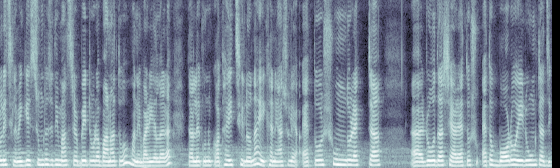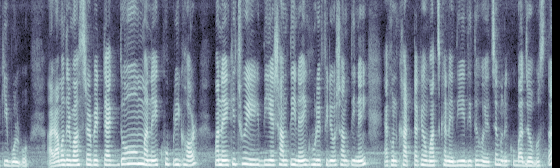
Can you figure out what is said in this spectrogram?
বলেছিলাম, এই গেস্ট রুমটা যদি মাস্টার বেড ওরা বানাতো মানে বাড়িওয়ালারা, তাহলে কোনো কথাই ছিল না। এখানে আসলে এত সুন্দর একটা রোদ আসে আর এত এত বড় এই রুমটা যে কি বলব? আর আমাদের মাস্টার বেডটা একদম মানে খুপড়ি ঘর মানে কিছুই দিয়ে শান্তি নেই, ঘুরে ফিরেও শান্তি নেই। এখন খাটটাকেও মাঝখানে দিয়ে দিতে হয়েছে মানে খুব বাজে অবস্থা।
